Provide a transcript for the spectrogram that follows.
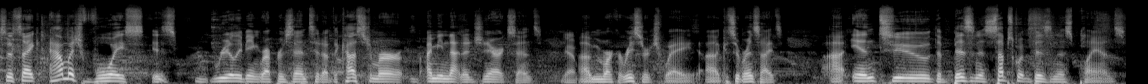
so it's like how much voice is really being represented of the customer i mean that in a generic sense Yep. uh, market research way uh, consumer insights uh, into the business subsequent business plans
